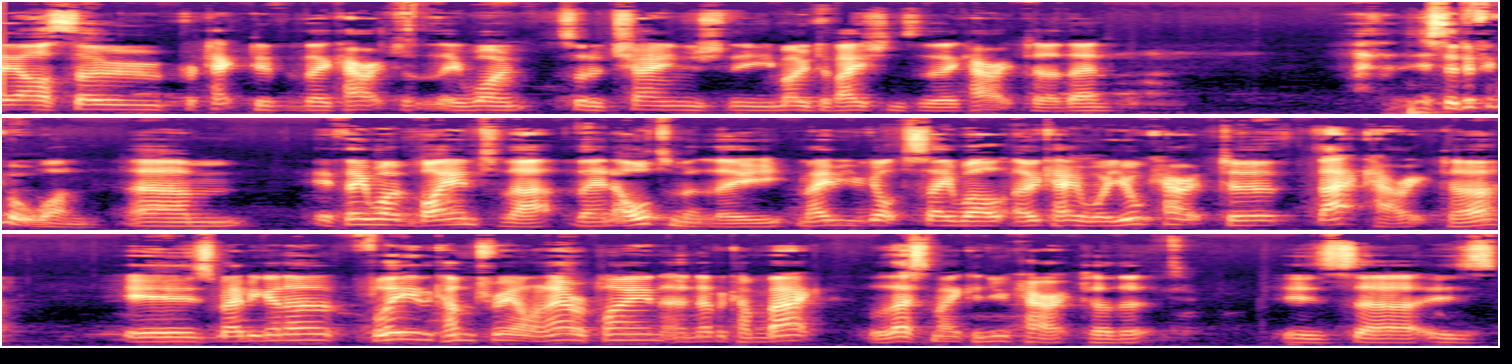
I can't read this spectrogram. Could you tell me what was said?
they are so protective of their character that they won't sort of change the motivations of their character, then it's a difficult one. Um, if they won't buy into that, then ultimately maybe you've got to say, well, okay, well your character, that character, is maybe going to flee the country on an aeroplane and never come back. Let's make a new character that is uh, is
